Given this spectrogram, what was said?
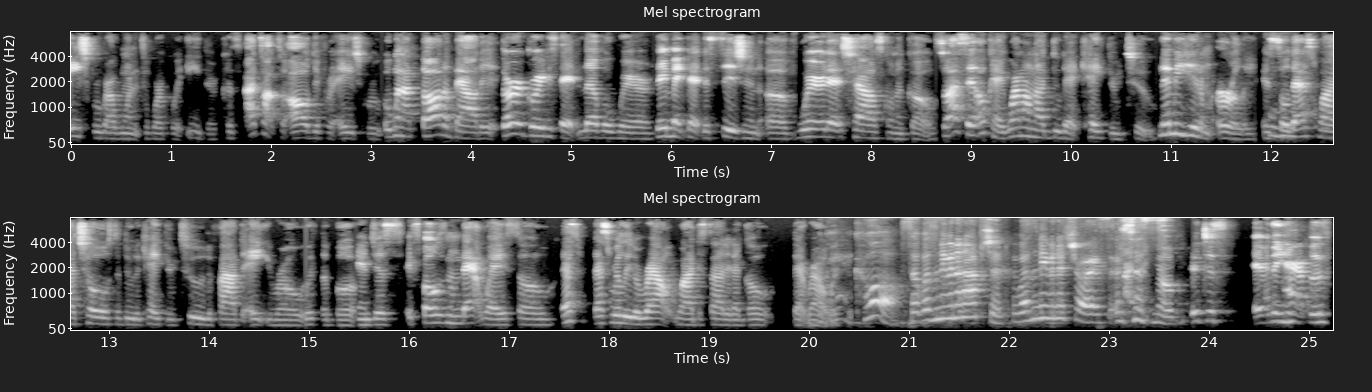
age group I wanted to work with either. Because I talked to all different age groups. But when I thought about it, third grade is that level where they make that decision of where that child's going to go. So I said, okay, why don't I do that K through two? Let me hit them early. And mm-hmm. so that's why I chose to do the K through two, the five to eight year old with the book and just exposing them that way. So that's that's really the route why I decided to go that route with it. Cool. So it wasn't even an option. It wasn't even a choice. It was just no. It just everything happens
